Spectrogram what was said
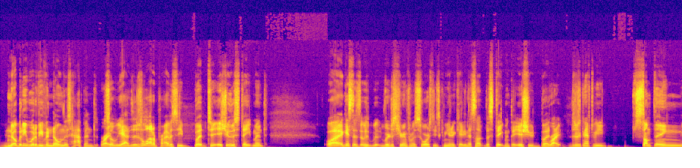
nobody would have even known this happened. Right. So yeah, there's a lot of privacy. But to issue the statement, well, I guess we're just hearing from a source he's communicating. That's not the statement they issued, but Right. there's gonna have to be something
